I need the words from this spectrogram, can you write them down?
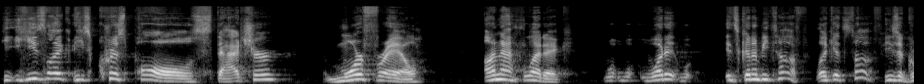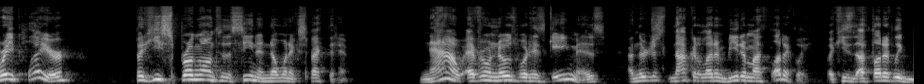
He, he's like he's Chris Paul's stature, more frail, unathletic. What, what it it's going to be tough. Like it's tough. He's a great player, but he sprung onto the scene and no one expected him. Now everyone knows what his game is, and they're just not going to let him beat him athletically. Like he's athletically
